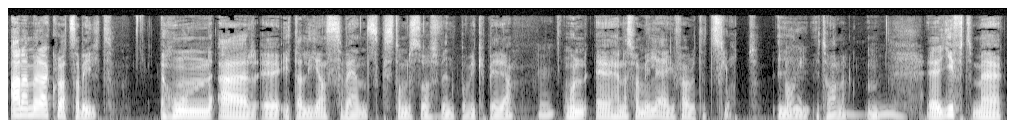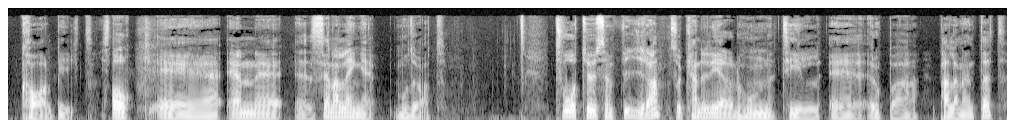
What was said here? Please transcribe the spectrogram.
Anna Maria Corazza Bildt. Hon är eh, italiensk-svensk som det står så fint på Wikipedia. Mm. Hon, eh, hennes familj äger för övrigt ett slott i Oj. Italien. Mm. Mm. Eh, gift med Carl Bildt och eh, en eh, sedan länge moderat. 2004 så kandiderade hon till eh, Europaparlamentet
